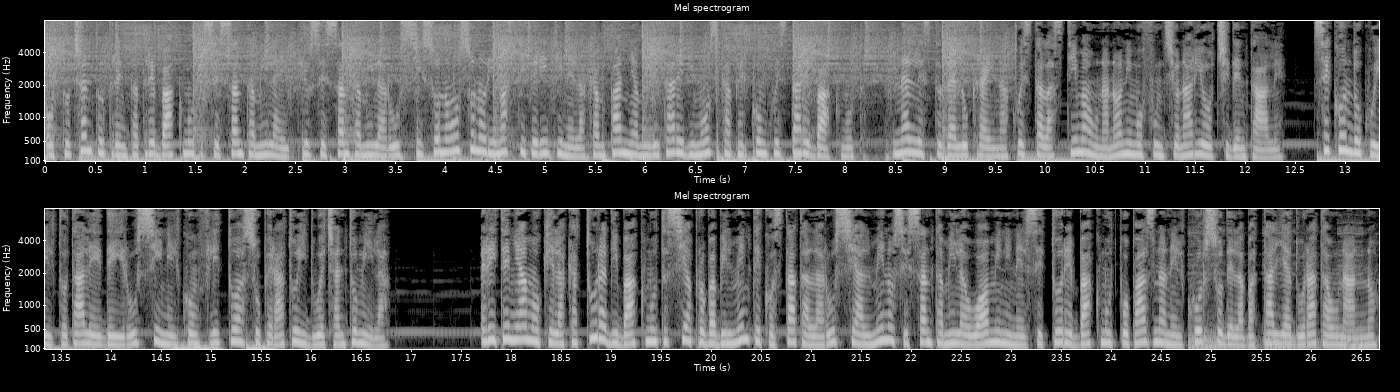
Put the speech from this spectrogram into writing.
833 Bakhmut 60.000 e più 60.000 russi sono o sono rimasti feriti nella campagna militare di Mosca per conquistare Bakhmut, nell'est dell'Ucraina questa la stima un anonimo funzionario occidentale, secondo cui il totale dei russi in il conflitto ha superato i 200.000. Riteniamo che la cattura di Bakhmut sia probabilmente costata alla Russia almeno 60.000 uomini nel settore Bakhmut-Popasna nel corso della battaglia durata un anno,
